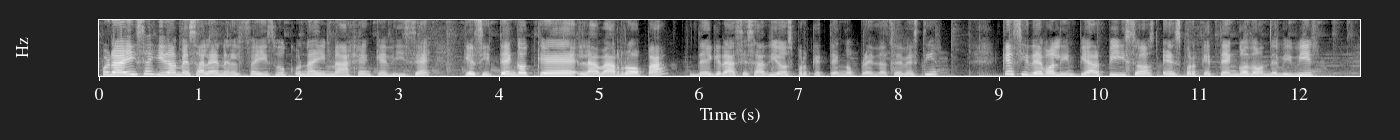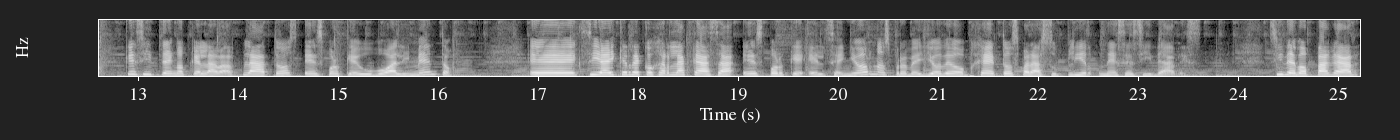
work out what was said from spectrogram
Por ahí seguido me sale en el Facebook una imagen que dice que si tengo que lavar ropa, de gracias a Dios porque tengo prendas de vestir. Que si debo limpiar pisos es porque tengo donde vivir. Que si tengo que lavar platos es porque hubo alimento. Eh, si hay que recoger la casa es porque el Señor nos proveyó de objetos para suplir necesidades. Si debo pagar,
